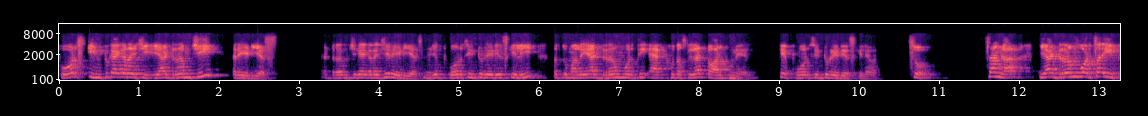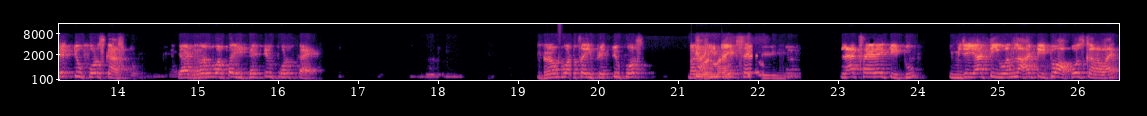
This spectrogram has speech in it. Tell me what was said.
फोर्स इंटू काय करायची? या ड्रमची रेडियस ड्रमची काय करायची? रेडियस म्हणजे फोर्स इंटू रेडियस केली तर तुम्हाला या ड्रम वरती ऍक्ट होत असलेला टॉर्क मिळेल. हे फोर्स इंटू रेडियस केल्यावर. सो सांगा या ड्रम वरचा इफेक्टिव्ह फोर्स काय असतो? या ड्रम वरचा इफेक्टिव्ह फोर्स काय? आहे ड्रम वरचा इफेक्टिव्ह फोर्स बघा T1 minus right side flat side आहे. टी टू म्हणजे या टी ला हा टी टू अपोज करायलाय.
